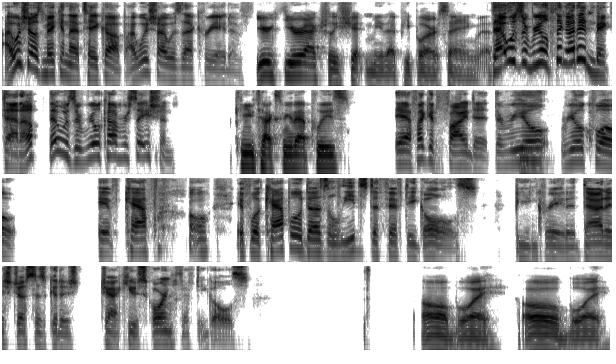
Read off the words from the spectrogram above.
I wish I was making that take up. I wish I was that creative. You're you're actually shitting me that people are saying this. That was a real thing. I didn't make that up. That was a real conversation. Can you text me that, please? Yeah, if I could find it. The real mm. real quote. If Kaapo if what Kaapo does leads to 50 goals being created, that is just as good as Jack Hughes scoring 50 goals. Oh boy. Oh boy,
